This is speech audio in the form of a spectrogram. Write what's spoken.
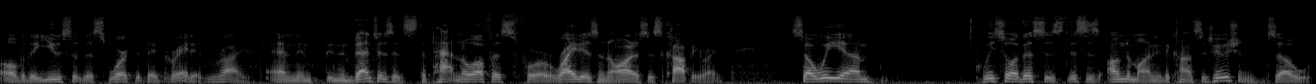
over the use of this work that they've created. Right. And in, in inventors, it's the patent office. For writers and artists, it's copyright. So we um, we saw this as this is undermining the Constitution. So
